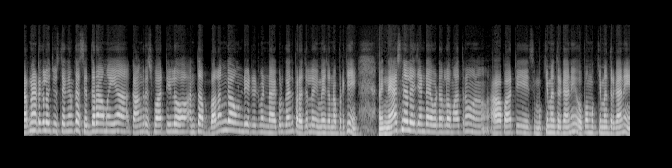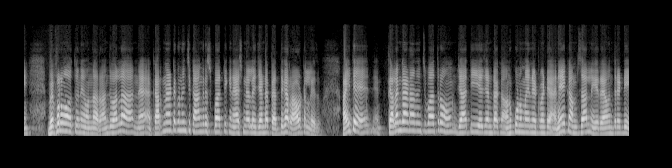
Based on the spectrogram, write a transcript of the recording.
కర్ణాటకలో చూస్తే కనుక సిద్ధరామయ్య కాంగ్రెస్ పార్టీలో అంత బలంగా ఉండేటటువంటి నాయకుడు కాదు. ప్రజల్లో ఇమేజ్ ఉన్నప్పటికీ నేషనల్ ఎజెండా ఇవ్వడంలో మాత్రం ఆ పార్టీ ముఖ్యమంత్రి కానీ ఉప ముఖ్యమంత్రి కానీ విఫలమవుతూనే ఉన్నారు. అందువల్ల నే- కర్ణాటక నుంచి కాంగ్రెస్ పార్టీకి నేషనల్ ఎజెండా పెద్దగా రావటం లేదు. అయితే తెలంగాణ నుంచి మాత్రం జాతీయ ఎజెండాకు అనుగుణమైనటువంటి అనేక అంశాలని రేవంత్ రెడ్డి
